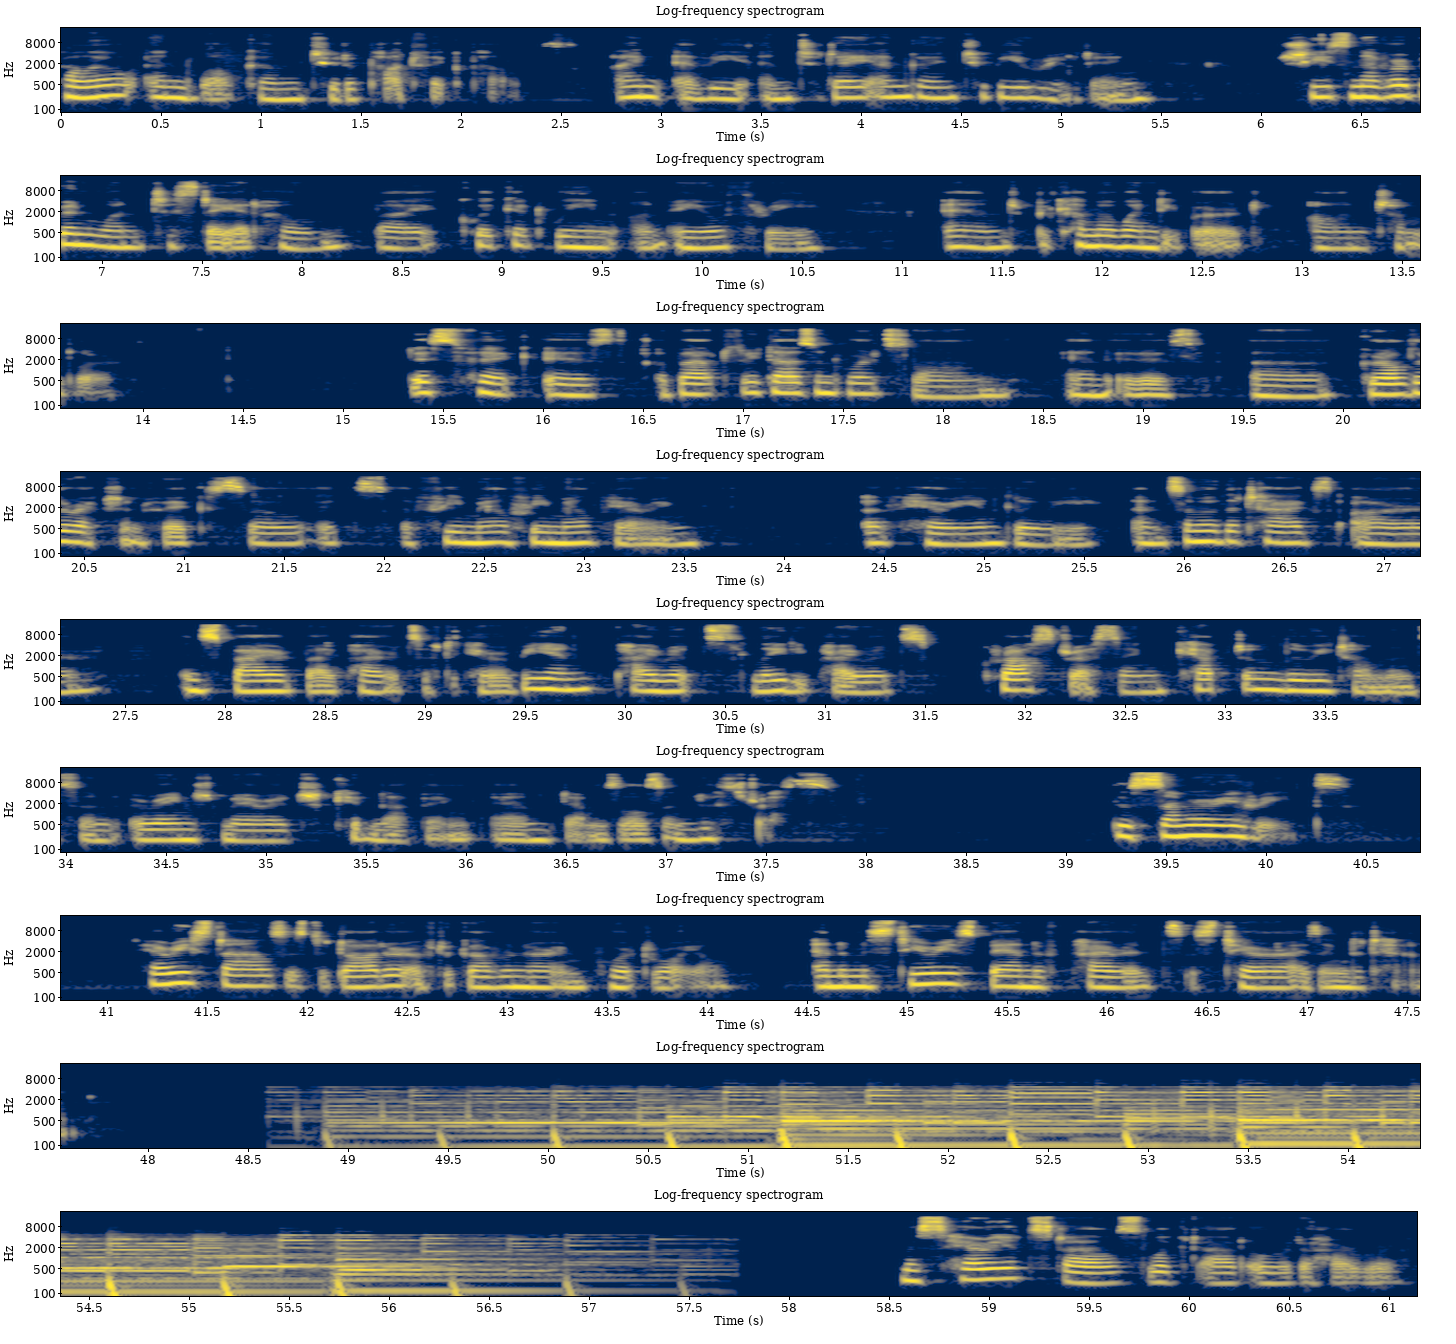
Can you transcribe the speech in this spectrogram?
Hello and welcome to the Podfic Pals. I'm Evi and today I'm going to be reading She's Never Been One to Stay at Home by Quickedween on AO3 and Become a Wendy Bird on Tumblr. This fic is about 3,000 words long and it is a girl direction fic, so it's a female female pairing of Harry and Louis, and some of the tags are inspired by Pirates of the Caribbean, pirates, lady pirates, cross dressing, Captain Louis Tomlinson, arranged marriage, kidnapping, and damsels in distress. The summary reads Harry Styles is the daughter of the governor in Port Royal, and a mysterious band of pirates is terrorizing the town. Miss Harriet Styles looked out over the harbor.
